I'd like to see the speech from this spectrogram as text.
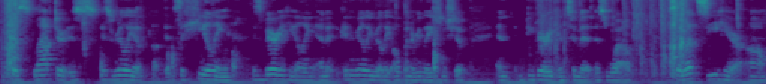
because laughter is is really a it's a healing. It's very healing, and it can really really open a relationship and be very intimate as well. So let's see here um,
